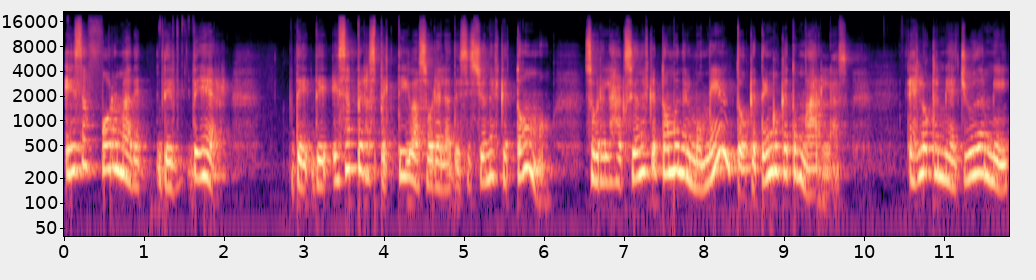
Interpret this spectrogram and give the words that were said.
Esa forma de, ver, de, esa perspectiva sobre las decisiones que tomo, sobre las acciones que tomo en el momento que tengo que tomarlas, es lo que me ayuda a mí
